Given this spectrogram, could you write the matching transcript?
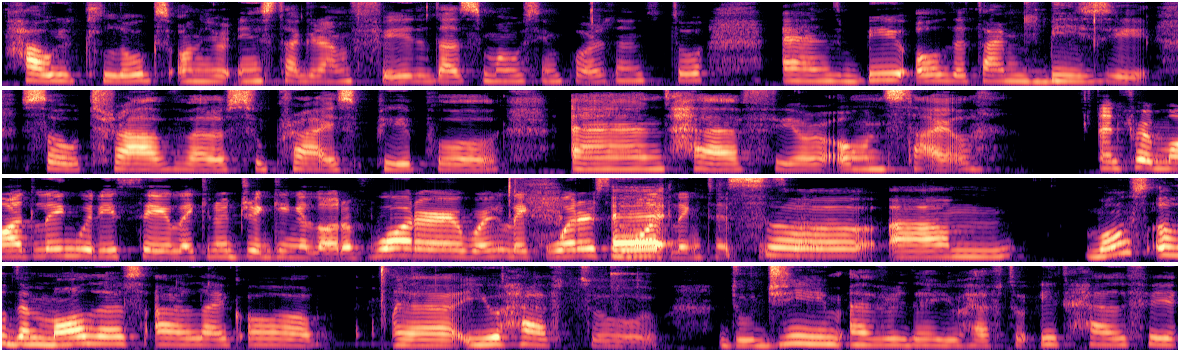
how it looks on your instagram feed. That's most important too. And be all the time busy. So travel surprise people and have your own style. And for modeling would you say like you know drinking a lot of water? Where like what are some uh, modeling tips so well? um, most of the models are like oh uh, you have to do gym every day you have to eat healthy.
